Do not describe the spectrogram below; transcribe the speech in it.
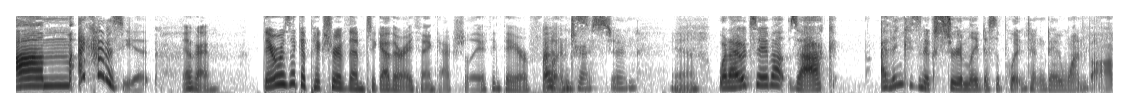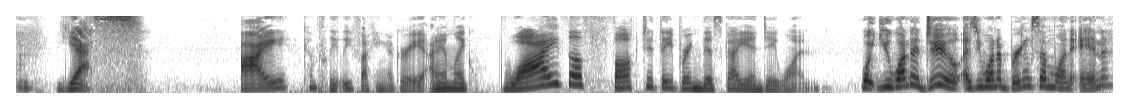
Um, I kind of see it. Okay. There was like a picture of them together. I think actually, I think they are friends. Oh, interesting. Yeah. What I would say about Zach, I think he's an extremely disappointing day one bomb. Yes. I completely fucking agree. I am like, why the fuck did they bring this guy in day one? What you want to do is you want to bring someone in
